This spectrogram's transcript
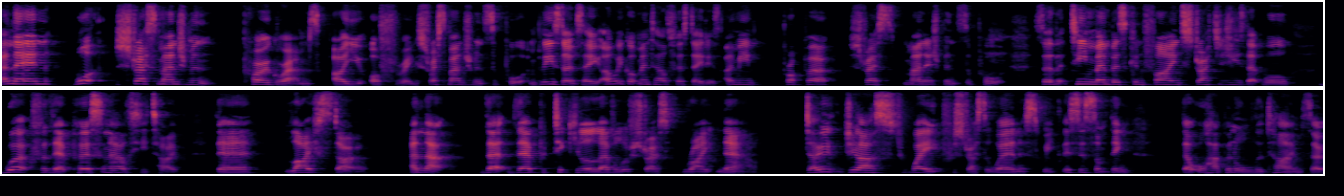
And then what stress management programs are you offering? Stress management support. And please don't say, oh, we've got mental health first aiders. I mean, proper stress management support so that team members can find strategies that will work for their personality type, their lifestyle, and that that their particular level of stress right now. Don't just wait for stress awareness week. This is something that will happen all the time. So,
